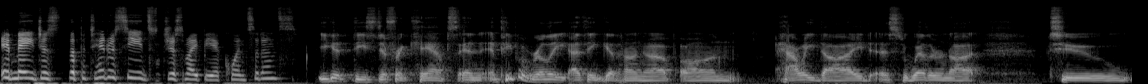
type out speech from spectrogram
it may just the potato seeds just might be a coincidence you get these different camps and, and people really i think get hung up on how he died as to whether or not to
